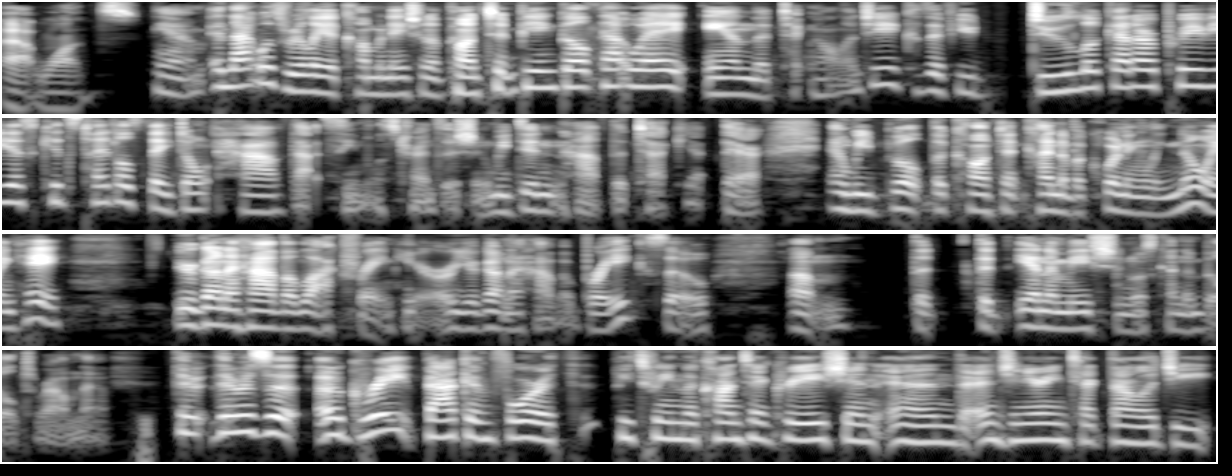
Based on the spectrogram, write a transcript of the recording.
at once. Yeah, and that was really a combination of content being built that way and the technology. Because if you do look at our previous kids titles, they don't have that seamless transition. We didn't have the tech yet there, and we built the content kind of accordingly, knowing, hey you're going to have a black frame here or you're going to have a break. So um, the, the animation was kind of built around that. There, there was a, a great back and forth between the content creation and the engineering technology.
